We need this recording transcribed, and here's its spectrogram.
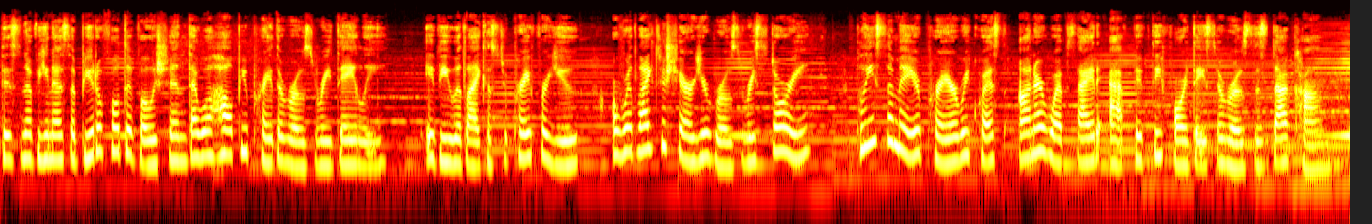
This novena is a beautiful devotion that will help you pray the rosary daily. If you would like us to pray for you or would like to share your rosary story, please submit your prayer request on our website at 54daysofroses.com.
